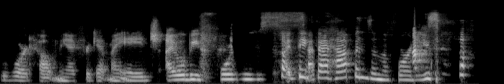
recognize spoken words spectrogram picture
Lord help me, I forget my age. I will be 40. I think that happens in the 40s.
